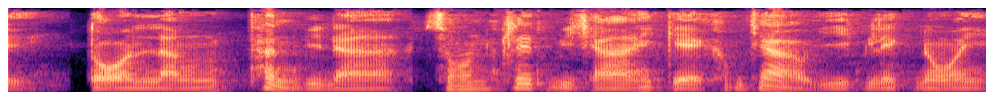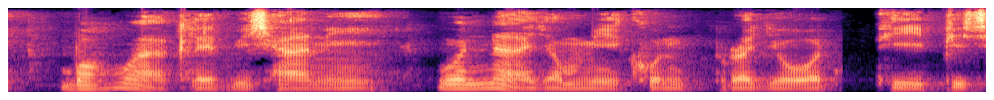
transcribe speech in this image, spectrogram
ย ตอนหลังท่านบิดาสอนเคล็ดวิชาให้แก่ข้าพเจ้าอีกเล็กน้อย บอกว่าเคล็ดวิชานี้วันหน้าย่อมมีคุณประโยชน์ ที่พิส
